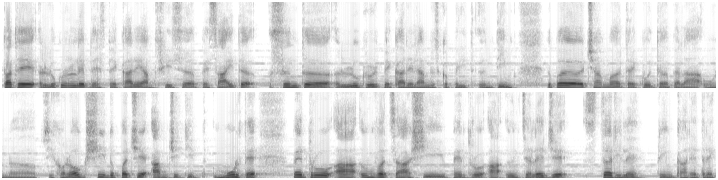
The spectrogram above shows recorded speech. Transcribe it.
Toate lucrurile despre care am scris pe site sunt uh, lucruri pe care le-am descoperit în timp, după ce am trecut pe la un uh, psiholog și după ce am citit multe pentru a învăța și pentru a înțelege stările prin care trec.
